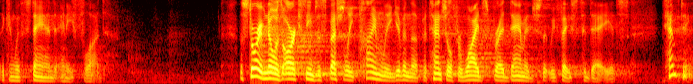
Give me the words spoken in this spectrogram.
that can withstand any flood. The story of Noah's Ark seems especially timely given the potential for widespread damage that we face today. It's tempting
